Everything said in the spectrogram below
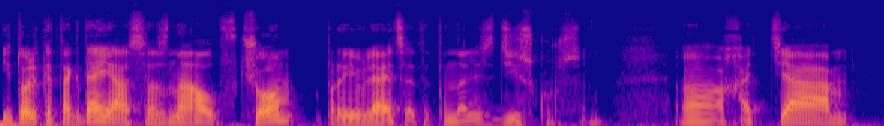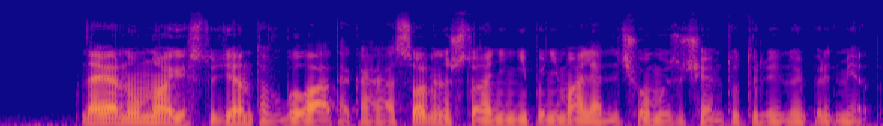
И только тогда я осознал, в чем проявляется этот анализ дискурса. Хотя, наверное, у многих студентов была такая особенность, что они не понимали, а для чего мы изучаем тот или иной предмет.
